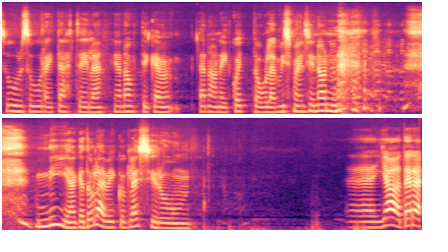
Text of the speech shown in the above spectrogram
suur-suur aitäh teile ja nautige täna neid kotttoole, mis meil siin on nii, aga tuleviku klassiruum. ja tere,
